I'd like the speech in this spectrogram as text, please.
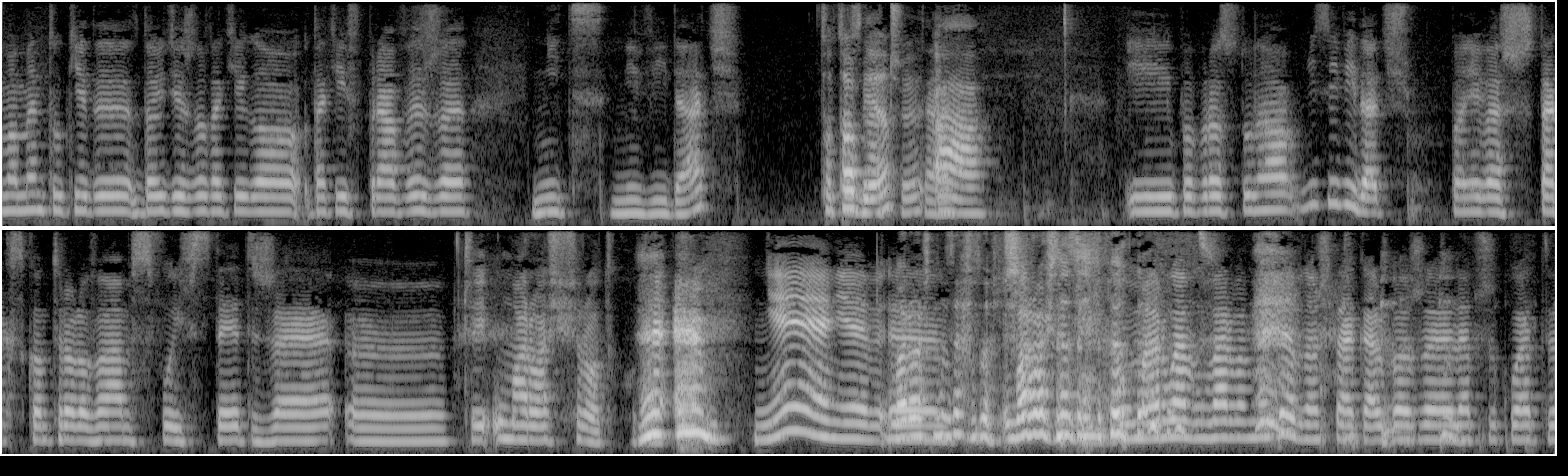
momentu, kiedy dojdziesz do takiego, takiej wprawy, że nic nie widać to Co to tobie. znaczy? Tak. A, i po prostu no nic nie widać, ponieważ tak skontrolowałam swój wstyd, że yy, czyli umarłaś w środku. Tak? nie, nie. yy, Umarłaś na zewnątrz. Umarłaś na zewnątrz. Umarłam, umarłam na zewnątrz, tak, albo że na przykład yy,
